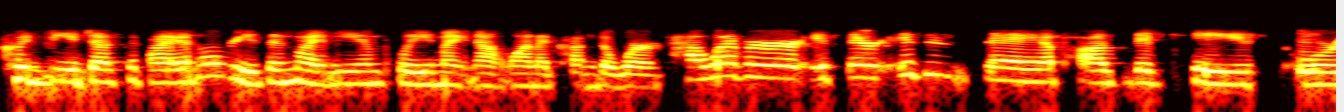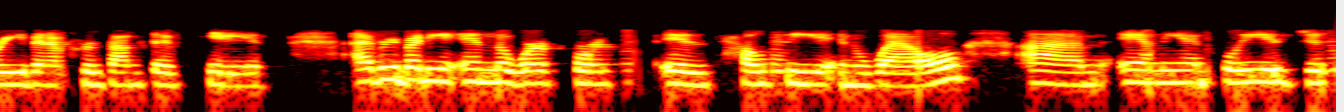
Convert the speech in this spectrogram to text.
could be a justifiable reason why the employee might not want to come to work. However, if there isn't, say, a positive case or even a presumptive case, everybody in the workforce is healthy and well, um, and the employee is just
